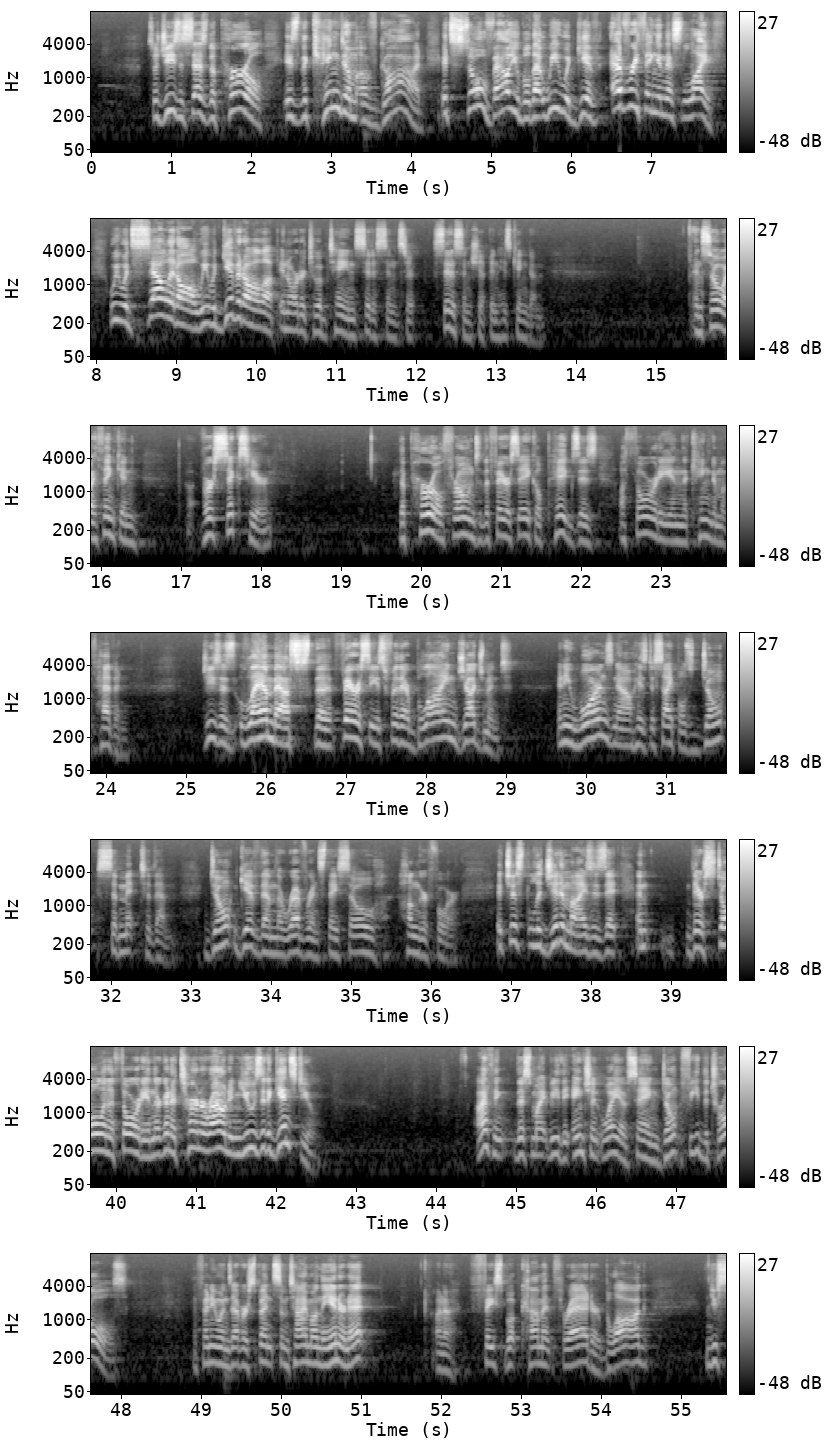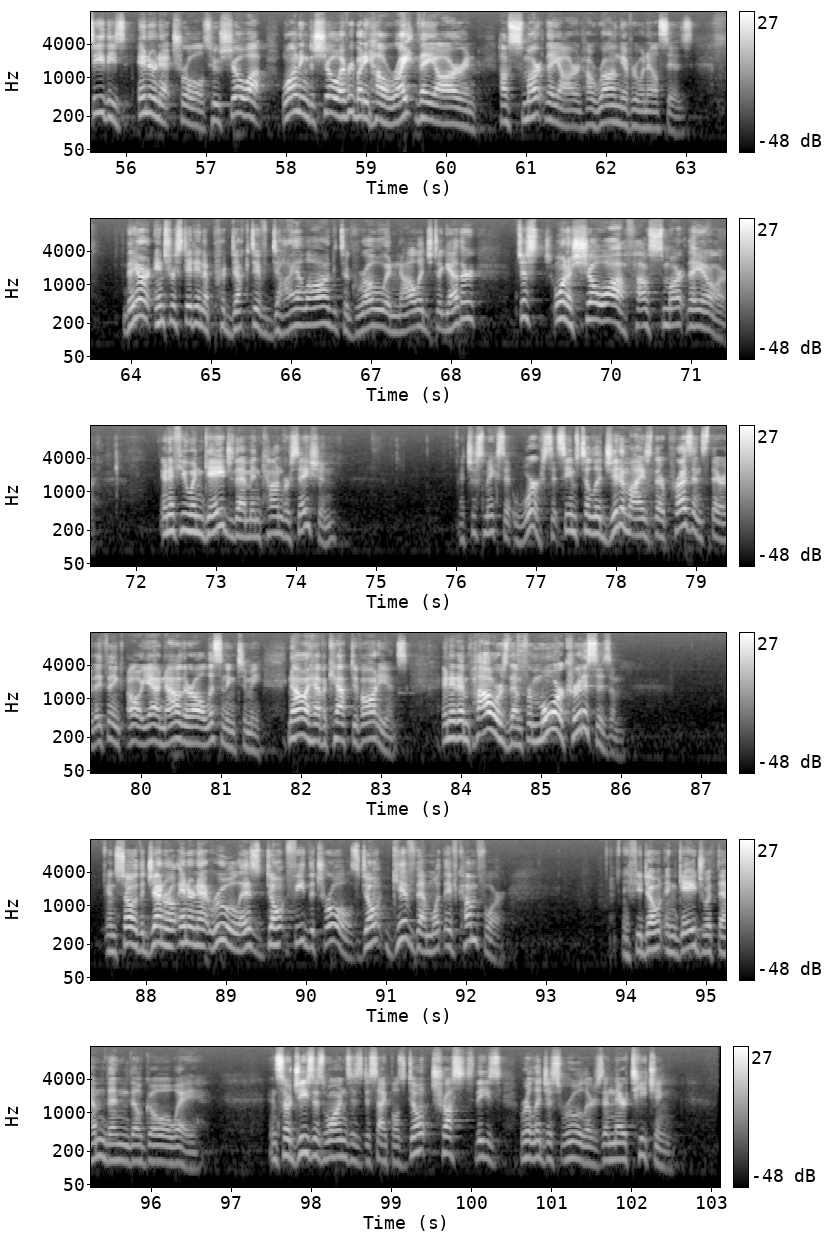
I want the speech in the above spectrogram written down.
So Jesus says the pearl is the kingdom of God. It's so valuable that we would give everything in this life. We would sell it all. We would give it all up in order to obtain citizenship in his kingdom. And so I think in verse 6 here, the pearl thrown to the Pharisaical pigs is authority in the kingdom of heaven. Jesus lambasts the Pharisees for their blind judgment and he warns now his disciples don't submit to them, don't give them the reverence they so hunger for. It just legitimizes it and their stolen authority, and they're going to turn around and use it against you. I think this might be the ancient way of saying, don't feed the trolls. If anyone's ever spent some time on the internet, on a Facebook comment thread or blog, you see these internet trolls who show up wanting to show everybody how right they are and how smart they are and how wrong everyone else is. They aren't interested in a productive dialogue to grow in knowledge together, just want to show off how smart they are. And if you engage them in conversation, it just makes it worse. It seems to legitimize their presence there. They think, oh, yeah, now they're all listening to me. Now I have a captive audience and it empowers them for more criticism. And so the general internet rule is don't feed the trolls, don't give them what they've come for. If you don't engage with them, then they'll go away. And so Jesus warns his disciples don't trust these religious rulers and their teaching.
